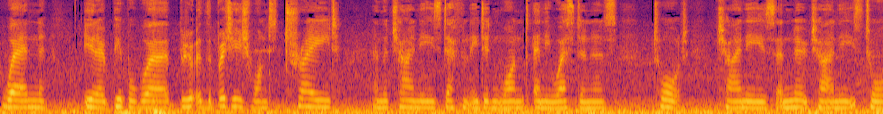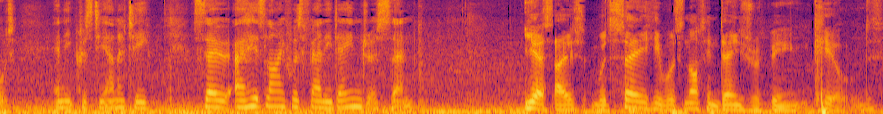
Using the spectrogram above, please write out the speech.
when you know people were the British wanted trade and the Chinese definitely didn't want any Westerners taught Chinese and no Chinese taught any Christianity. So uh, his life was fairly dangerous then. Yes, I would say he was not in danger of being killed,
